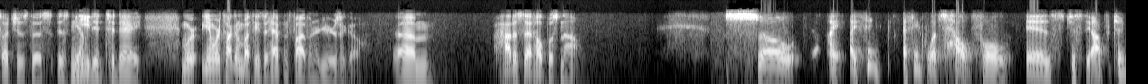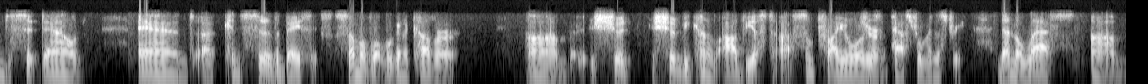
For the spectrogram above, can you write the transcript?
such as this, is needed yeah. today? And we're you know we're talking about things that happened 500 years ago. Um, how does that help us now? So I I think I think what's helpful is just the opportunity to sit down and uh, consider the basics. Some of what we're going to cover um, should should be kind of obvious to us, some priorities sure. in pastoral ministry. Nonetheless, um,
